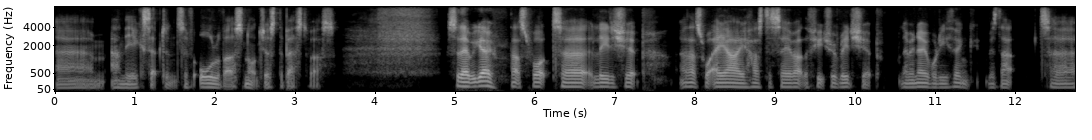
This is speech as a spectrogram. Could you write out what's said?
um, and the acceptance of all of us, not just the best of us. So there we go. That's what uh, leadership. Uh, that's what AI has to say about the future of leadership. Let me know. What do you think? Was that uh,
